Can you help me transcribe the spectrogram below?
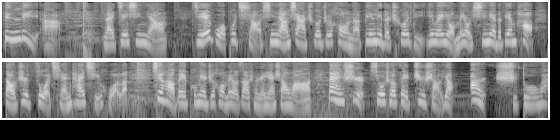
宾利啊，来接新娘。结果不巧，新娘下车之后呢，宾利的车底因为有没有熄灭的鞭炮，导致左前胎起火了。幸好被扑灭之后没有造成人员伤亡，但是修车费至少要二十多万。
